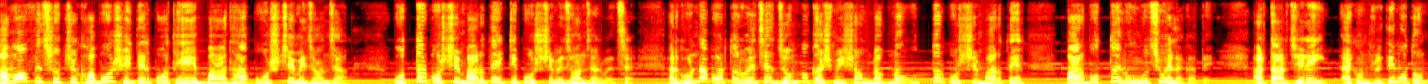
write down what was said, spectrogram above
হাওয়া অফিস সূত্রে খবর, শীতের পথে বাধা পশ্চিমে ঝঞ্ঝা। উত্তর পশ্চিম ভারতে একটি পশ্চিমী ঝঞ্ঝা রয়েছে। আর ঘূর্ণাবর্ত রয়েছে জম্মু কাশ্মীর সংলগ্ন উত্তর পশ্চিম ভারতের পার্বত্য এবং উঁচু এলাকাতে। আর তার জেরেই এখন রীতিমতন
